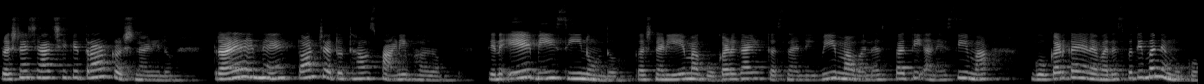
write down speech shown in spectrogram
પ્રશ્ન ચાર છે કે ત્રણ કૃષ્ણળી લો ત્રણેયને ત્રણ ચતુર્થાંશ પાણી ભરો. તેને એ બી સી નોંધો. કૃષ્ણળી એમાં ગોકળગાય કૃષ્ણળી બીમાં વનસ્પતિ અને સીમાં ગોકળગાય અને વનસ્પતિ બંને મૂકો.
